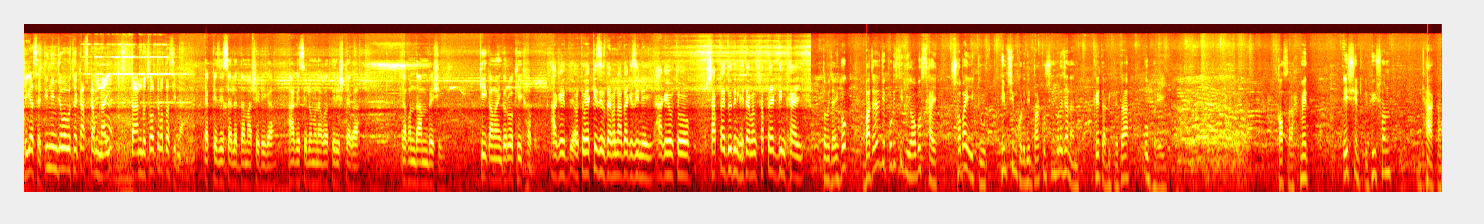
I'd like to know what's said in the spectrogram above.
ঠিক আছে তিন দিন যাব কাজ কাম নাই তা আমরা চলতে পারতাছি না। এক কেজি চালের দাম আশি টাকা আগে ছিল মনে করো তিরিশ টাকা এখন দাম বেশি। কি কামাই করব কি খাব? আগে তো এক কেজি নিতাম এখন আধা কেজি নেই। আগে তো সপ্তাহে দুদিন খাইতাম এখন সপ্তাহে একদিন খাই। তবে যাই হোক বাজারের যে পরিস্থিতি অবস্থায় সবাই একটু হিমশিম করে দিন পার করছেন বলে জানান ক্রেতা বিক্রেতা উভয়েই। কফর আহমেদ, এশিয়ান টেলিভিশন, ঢাকা।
